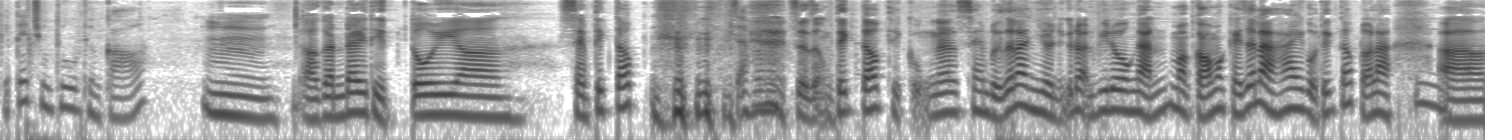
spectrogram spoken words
cái Tết Trung thu thường có. Ừm, ở gần đây thì tôi ờ, xem tiktok Dạ vâng. sử dụng tiktok thì cũng ờ, xem được rất là nhiều những cái đoạn video ngắn mà có một cái rất là hay của tiktok đó là Ừ. Ờ,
